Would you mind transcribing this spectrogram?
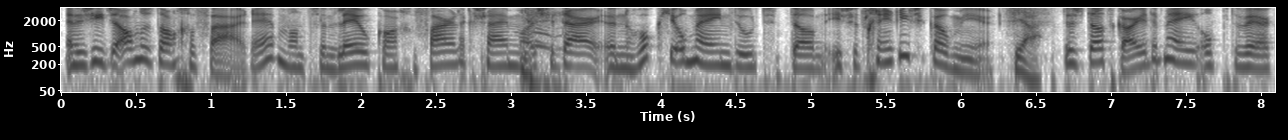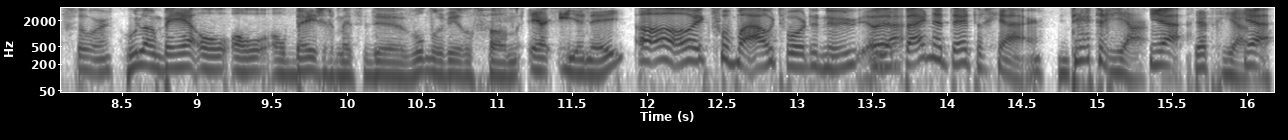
dat is iets anders dan gevaar. Hè? Want een leeuw kan gevaarlijk zijn. Maar als je daar een hokje omheen doet, dan is het geen risico meer. Ja. Dus dat kan je ermee op de werkvloer. Hoe lang ben jij al, al, al bezig met de wonderwereld van R-I-N-E? Oh, ik voel me oud worden nu. Eh, bijna 30 jaar. 30 jaar. Ja. 30 jaar. Ja.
